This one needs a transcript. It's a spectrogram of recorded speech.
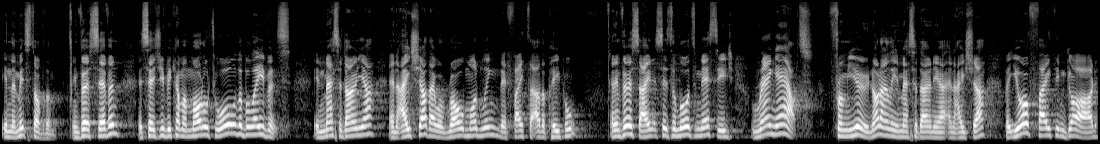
in the midst of them. In verse 7, it says, You become a model to all the believers. In Macedonia and Asia, they were role modeling their faith to other people. And in verse 8, it says, The Lord's message rang out from you, not only in Macedonia and Asia, but your faith in God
